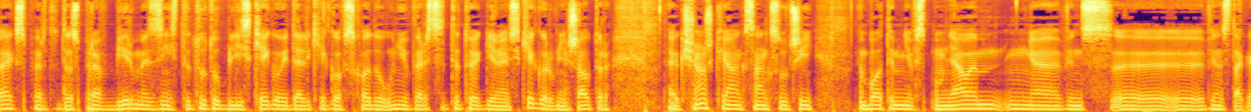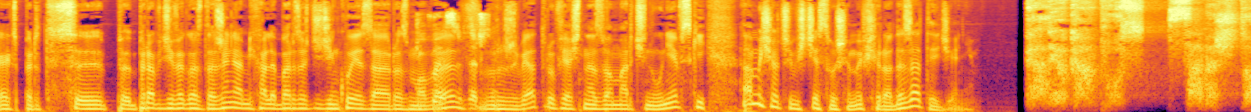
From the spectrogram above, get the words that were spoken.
ekspert do spraw Birmy z Instytutu Bliskiego i Dalekiego Wschodu Uniwersytetu Jagiellońskiego, również autor książki Aung San Suu Kyi, bo o tym nie wspomniałem, e, więc, więc tak, ekspert z prawdziwego zdarzenia. Michale, bardzo Ci dziękuję za rozmowę dziękuję w Róży Wiatrów. Ja się nazywam Marcin Uniewski, a my się oczywiście słyszymy w środę za tydzień. Same sztuki.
